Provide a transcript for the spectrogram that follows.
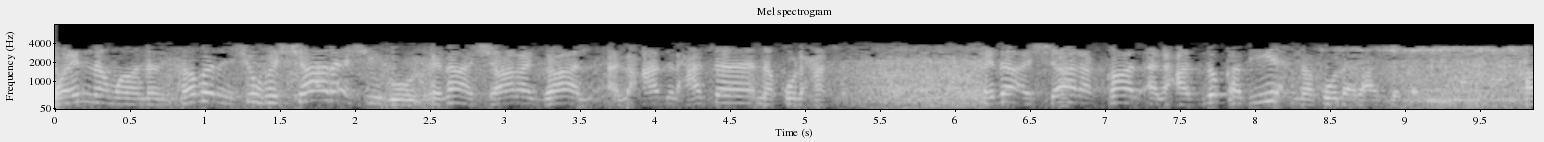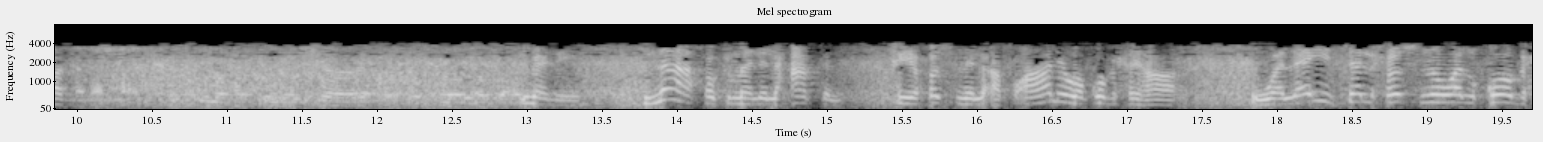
وإنما ننتظر نشوف الشارع شو يقول. إذا الشارع قال العدل حسن نقول حسن إذا الشارع قال العدل قبيح نقول العدل قبيح. هكذا. بلي. لا حكم للعقل في حسن الأفعال وقبحها وليس الحسن والقبح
